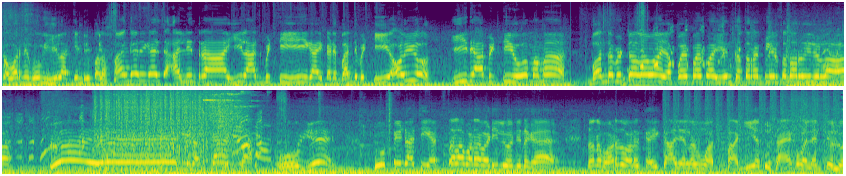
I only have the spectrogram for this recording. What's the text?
ಕವರ್ನಾಗ ಹೋಗಿ ಹೀಲ್ ಹಾಕಿನ್ರಿಪ್ಪ ನಾ ಹಂಗಾರಿ ಗಾಯ್ಸ್ ಅಲ್ಲಿಂತ್ರ ಹೀಲ್ ಹಾಕ್ಬಿಟ್ಟಿ ಈಗ ಈ ಕಡೆ ಬಂದು ಬಿಟ್ಟಿ ಅಯ್ಯೋ ಇದ್ಯಾ ಬಿಟ್ಟಿ ಓ ಮಮ್ಮ ಬಂದ ಬಿಟ್ಟದವ ಯಪ್ಪ ಯಪ್ಪ ಯಪ್ಪ ಏನ್ ಕತರ ಕ್ಲಿಯರ್ ತದಾರು ಇಲ್ಲಿಲ್ಲ ಓಗೆ ಉಪ್ಪಿಟ್ಟು ಹಾಕಿ ಎಷ್ಟು ಸಲ ಬಡ ಹೊಡಿಲಿ ನಿನಗ ನನ್ನ ಹೊಡೆದು ಹೊಡೆದು ಕೈ ಕಾಲೆಲ್ಲ ಅಪ್ಪ ನೀ ಅಂತೂ ಸಾಯಕವಲ್ಲ ಅಂತೇಳೋ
